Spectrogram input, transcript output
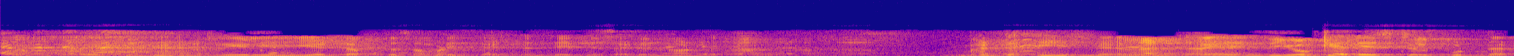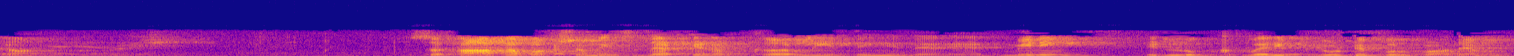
really ate up to somebody's head and they decided not to. But in, uh, London, in the UK they still put that on. So Kaka Paksha means that kind of curly thing in their head. Meaning it look very beautiful for them.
